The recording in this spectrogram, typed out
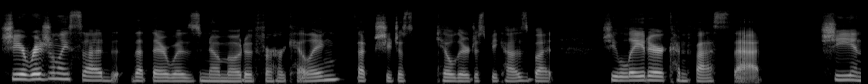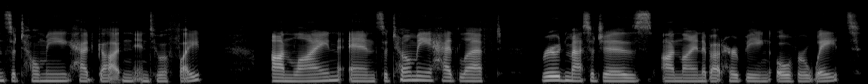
she originally said that there was no motive for her killing, that she just killed her just because, but she later confessed that she and Satomi had gotten into a fight online, and Satomi had left rude messages online about her being overweight.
